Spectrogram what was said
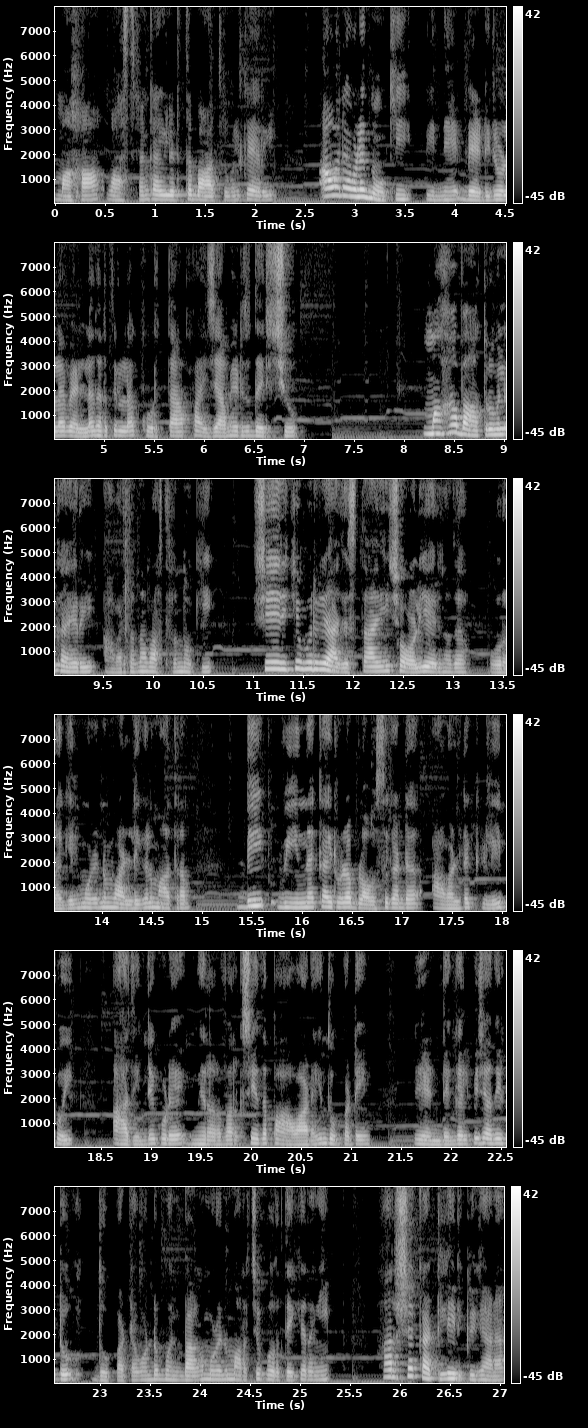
മഹ വസ്ത്രം കയ്യിലെടുത്ത് ബാത്റൂമിൽ കയറി. അവൻ അവളെ നോക്കി. പിന്നെ ബെഡിലുള്ള വെള്ള നിറത്തിലുള്ള കുർത്ത പൈജാമ എടുത്ത് ധരിച്ചു. മഹ ബാത്റൂമിൽ കയറി അവർ തന്ന വസ്ത്രം നോക്കി. ശരിക്കും ഒരു രാജസ്ഥാനി ചോളിയായിരുന്നത് പുറകിൽ മുഴുവനും വള്ളികൾ മാത്രം. ഡീപ്പ് വീന്നക്കായിട്ടുള്ള ബ്ലൗസ് കണ്ട് അവളുടെ കിളി പോയി. അതിന്റെ കൂടെ മിറർ വർക്ക് ചെയ്ത പാവാടയും ദുപ്പട്ടയും. രണ്ടും കൽപ്പിച്ച് അതിട്ടു ദുപ്പട്ട കൊണ്ട് മുൻഭാഗം മുഴുവൻ മറിച്ച് പുറത്തേക്ക് ഇറങ്ങി. ഹർഷ കട്ടിലിരിക്കുകയാണ്.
